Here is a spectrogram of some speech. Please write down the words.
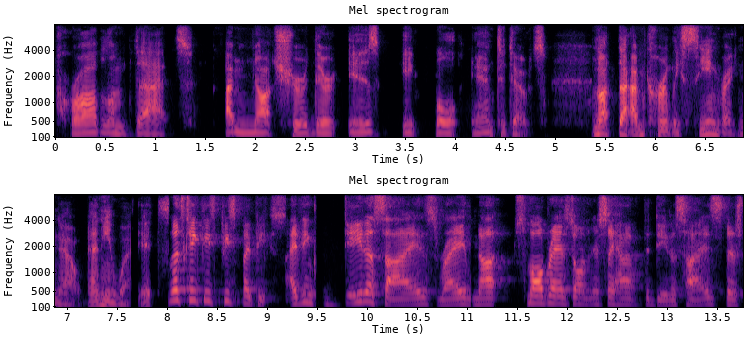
problem that I'm not sure there is a full antidote. Not that I'm currently seeing right now, anyway. It's let's take these piece by piece. I think data size, right? Not small brands don't necessarily have the data size. There's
